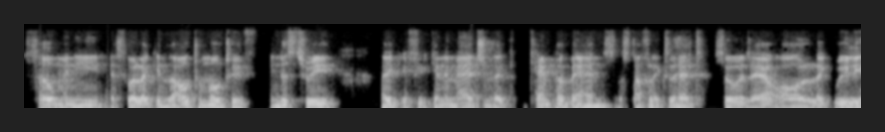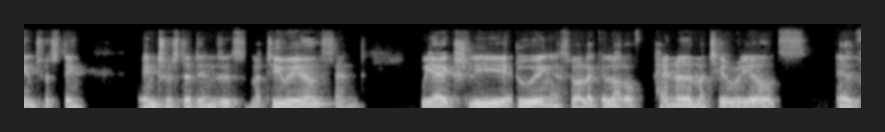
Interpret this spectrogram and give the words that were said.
so many as well like in the automotive industry like if you can imagine like camper vans or stuff like that. So they are all like really interesting interested in these materials and we are actually doing as well like a lot of panel materials as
